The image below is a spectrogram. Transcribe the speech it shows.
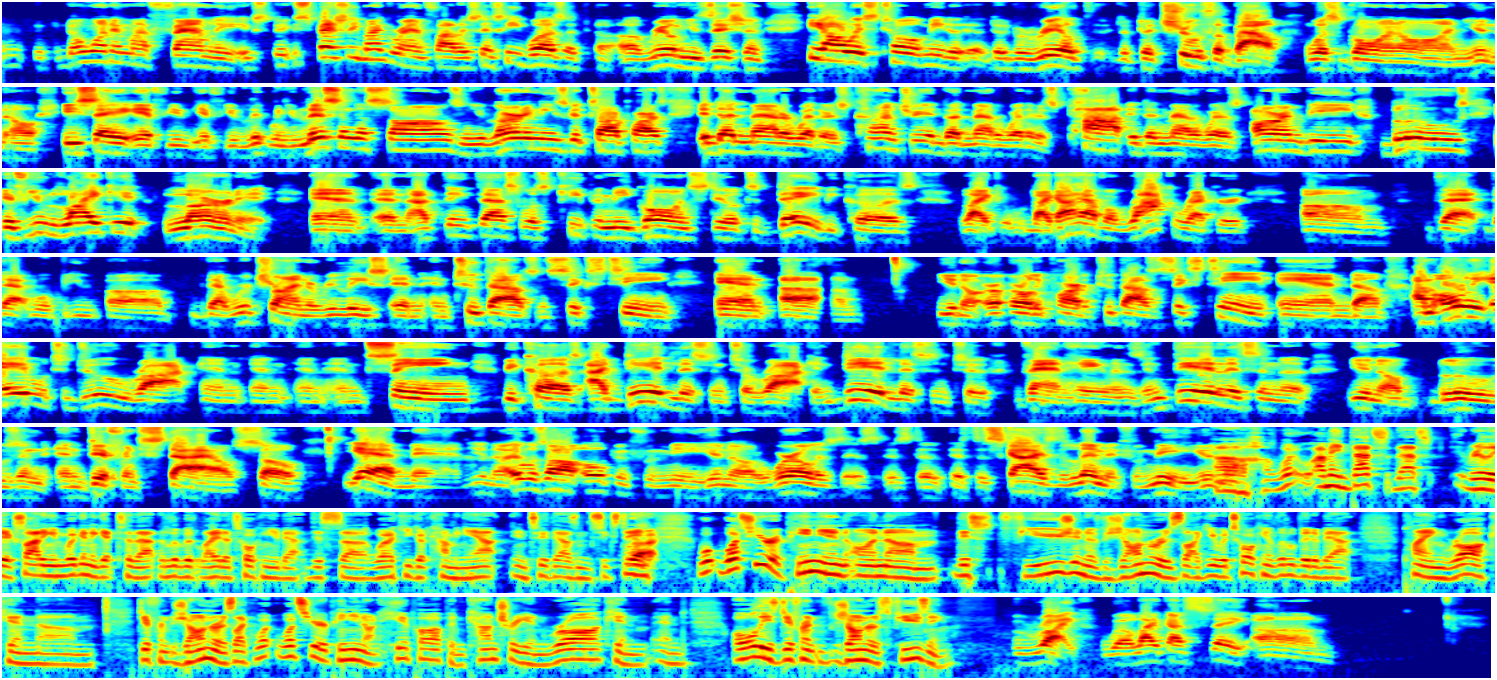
no one in my family, especially my grandfather, since he was a, a real musician, he always told me the, the, the real, the, the, truth about what's going on. You know, he say if you, if you, when you listen to songs and you learning these guitar parts, it doesn't matter whether it's country, it doesn't matter whether it's pop, it doesn't matter whether it's R and B, blues. If you like it, learn it and and I think that's what's keeping me going still today because like like I have a rock record um, that that will be uh, that we're trying to release in in 2016 and um, you know, early part of 2016, and um, I'm only able to do rock and and and and sing because I did listen to rock and did listen to Van Halen's and did listen to you know blues and and different styles. So yeah, man, you know, it was all open for me. You know, the world is is, is the is the sky's the limit for me. You know, uh, what, I mean, that's that's really exciting, and we're going to get to that a little bit later, talking about this uh, work you got coming out in 2016. Right. What, what's your opinion on um, this fusion of genres? Like you were talking a little bit about playing rock and um, different genres. Like, what, what's your opinion on hip hop and country and rock and and all these different genres fusing? Right. Well, like I say, um,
